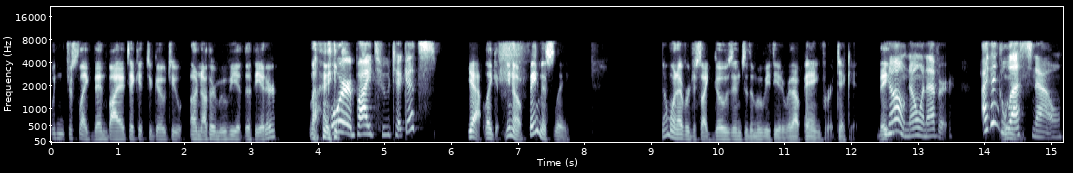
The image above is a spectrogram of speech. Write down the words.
wouldn't just like then buy a ticket to go to another movie at the theater. Like or buy two tickets. yeah, like you know, famously, no one ever just like goes into the movie theater without paying for a ticket. They no, no one ever. I think Oh, less now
